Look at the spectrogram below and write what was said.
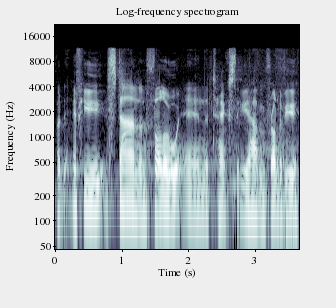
But if you stand and follow in the text that you have in front of you,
